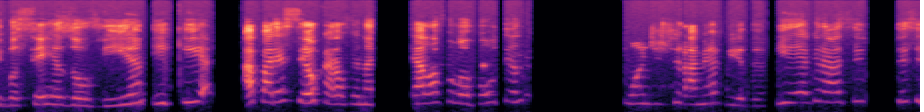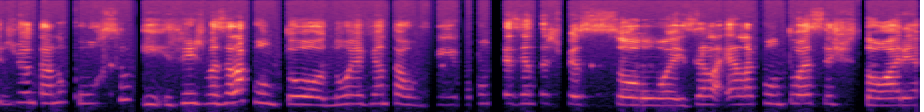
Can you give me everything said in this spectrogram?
que você resolvia e que apareceu Carol Fernandes. Ela falou, vou tentar onde tirar minha vida. E a Grazi decidiu entrar no curso. E, gente, mas ela contou no evento ao vivo, com 300 pessoas, ela, ela contou essa história.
